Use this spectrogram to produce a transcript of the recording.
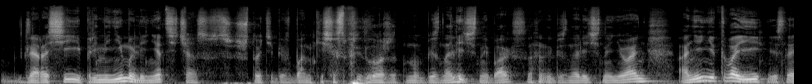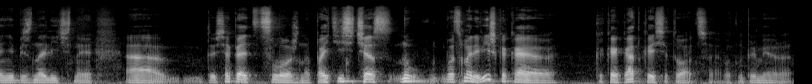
для России применимо или нет сейчас, что тебе в банке сейчас предложат, ну, безналичный бакс, безналичный юань, они не твои, если они безналичные, а, то есть опять сложно, пойти сейчас, ну, вот смотри, видишь, какая какая гадкая ситуация. Вот, например,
